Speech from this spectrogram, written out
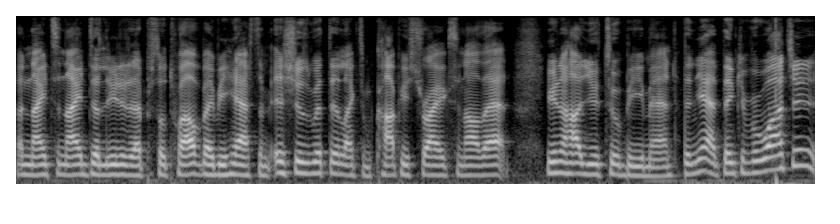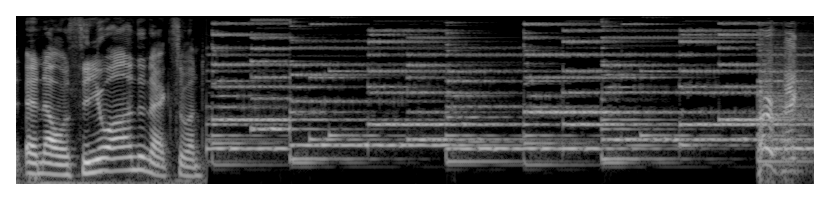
a Night Tonight deleted episode 12. Maybe he had some issues with it, like some copy strikes and all that. You know how YouTube be, man. Then yeah, thank you for watching, and I will see you on the next one. Perfect.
